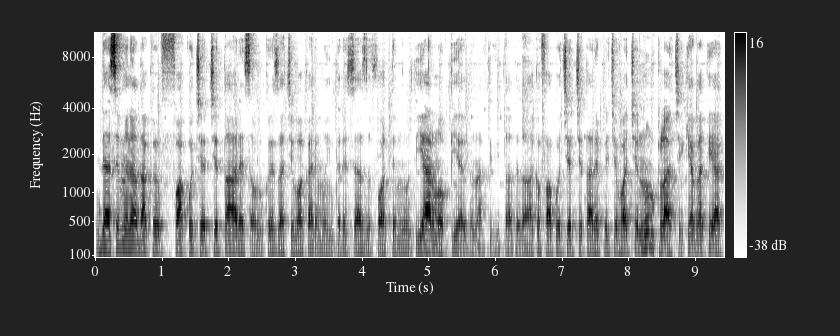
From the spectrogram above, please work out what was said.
de asemenea, dacă fac o cercetare sau lucrez la ceva care mă interesează foarte mult, iar mă pierd în activitate, dar dacă fac o cercetare pe ceva ce nu-mi place, chiar dacă e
